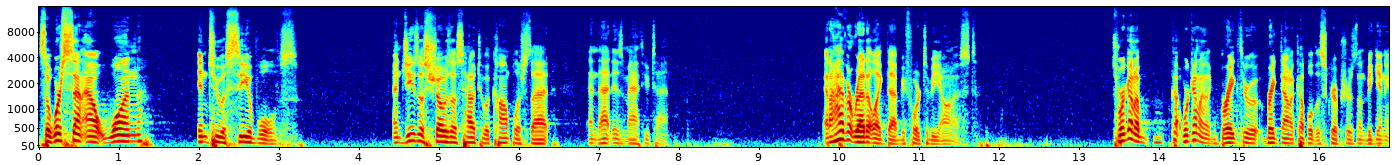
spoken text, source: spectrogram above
So we're sent out one into a sea of wolves. And Jesus shows us how to accomplish that, and that is Matthew 10. And I haven't read it like that before, to be honest. So we're gonna we're gonna like break through break down a couple of the scriptures in the beginning.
